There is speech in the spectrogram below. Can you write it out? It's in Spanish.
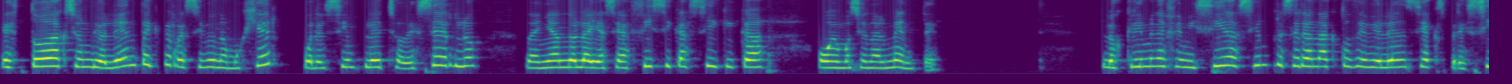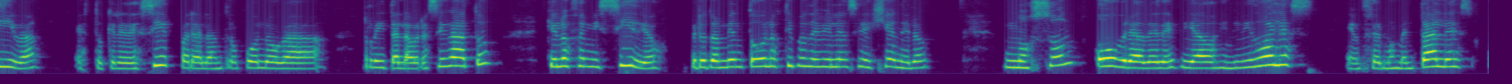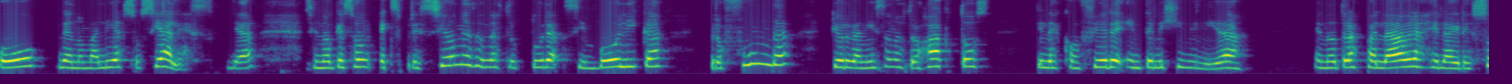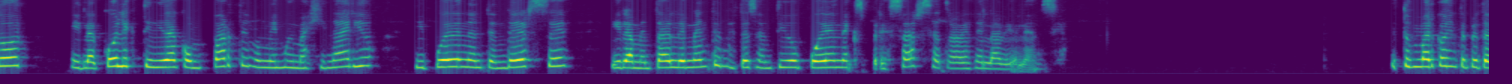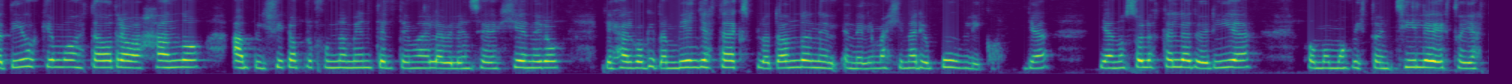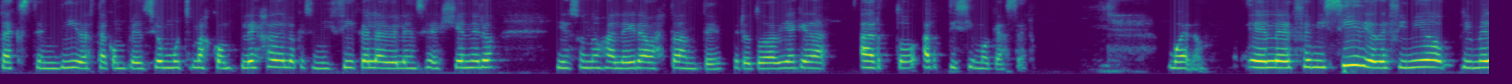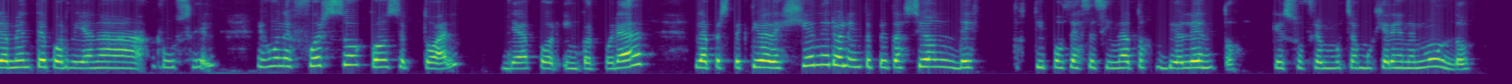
Es toda acción violenta que recibe una mujer por el simple hecho de serlo, dañándola ya sea física, psíquica o emocionalmente. Los crímenes femicidas siempre serán actos de violencia expresiva, esto quiere decir para la antropóloga Rita Laura Segato, que los femicidios, pero también todos los tipos de violencia de género, no son obra de desviados individuales, enfermos mentales o de anomalías sociales, ¿ya? sino que son expresiones de una estructura simbólica profunda que organiza nuestros actos y les confiere inteligibilidad. En otras palabras, el agresor y la colectividad comparten un mismo imaginario y pueden entenderse y lamentablemente en este sentido pueden expresarse a través de la violencia. Estos marcos interpretativos que hemos estado trabajando amplifican profundamente el tema de la violencia de género, que es algo que también ya está explotando en el, imaginario público. ¿ya? ya no solo está en la teoría, como hemos visto en Chile, esto ya está extendido, esta comprensión mucho más compleja de lo que significa la violencia de género, y eso nos alegra bastante, pero todavía queda harto, hartísimo que hacer. Bueno, el femicidio definido primeramente por Diana Russell es un esfuerzo conceptual ya por incorporar la perspectiva de género a la interpretación de estos tipos de asesinatos violentos que sufren muchas mujeres en el mundo,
